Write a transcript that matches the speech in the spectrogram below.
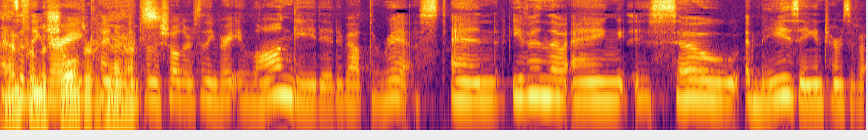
And from the very shoulder, kind of, and from the shoulder, something very elongated about the wrist. And even though Ingres is so amazing in terms of uh,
